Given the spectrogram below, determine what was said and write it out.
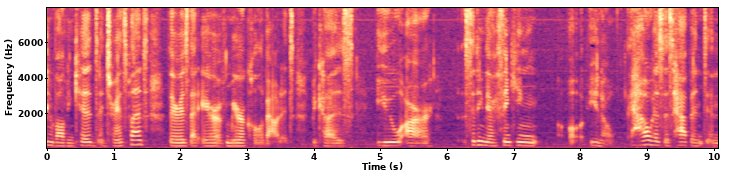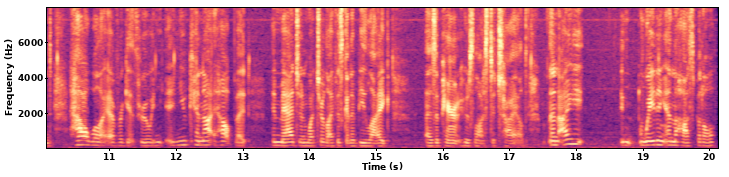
involving kids and transplants, there is that air of miracle about it because you are sitting there thinking, uh, you know, how has this happened and how will I ever get through? And, and you cannot help but imagine what your life is going to be like as a parent who's lost a child. And I in, waiting in the hospital,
